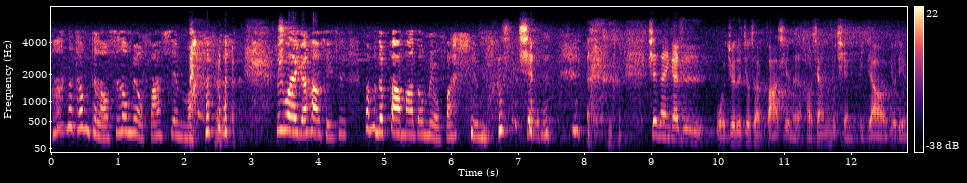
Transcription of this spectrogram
啊，那他们的老师都没有发现吗？” 另外一个好奇是，他们的爸妈都没有发现吗？现 现在应该是，我觉得就算发现了，好像目前比较有点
